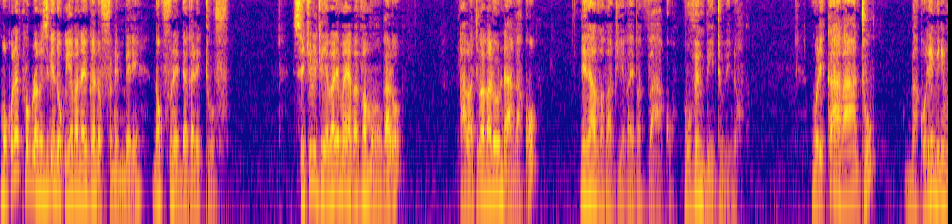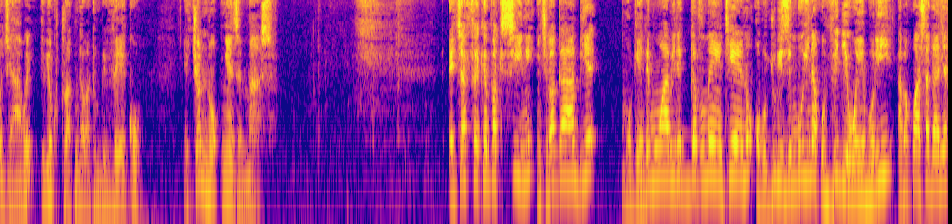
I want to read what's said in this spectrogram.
Mukole program ezigenda okuyaba bannayuganda okufuna emmere n'okufuna eddagala ettuufu security yabalema yabava mu ngalo abantu babalondangako nerava abantu yabavaako muve mu bintu bino. Muleke abantu bakole emirimu gyabwe ebyokutrakinga abantu mubiveeko ekyo nno ngenze mumaaso ekyafeeke vaccini nkibagambye mugende muwabire gavumenti eno obujulizi mbuyina ku vidiyo webuli abakwasaganya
